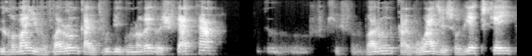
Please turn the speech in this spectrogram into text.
wychowani w warunkach dwubiegunowego świata, w warunkach władzy sowieckiej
